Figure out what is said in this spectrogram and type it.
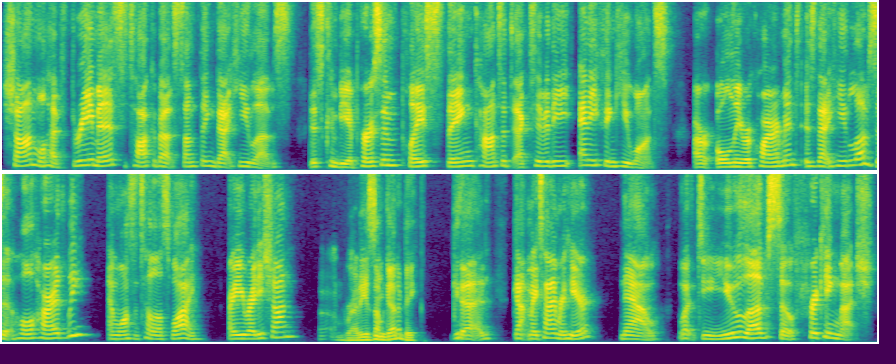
Sean will have three minutes to talk about something that he loves. This can be a person, place, thing, concept, activity, anything he wants. Our only requirement is that he loves it wholeheartedly and wants to tell us why. Are you ready, Sean? I'm ready as I'm going to be. Good. Got my timer here. Now, what do you love so freaking much?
